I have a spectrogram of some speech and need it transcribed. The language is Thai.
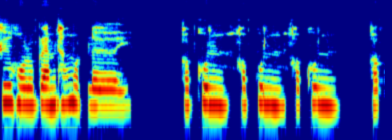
คือโฮโลแกรมทั้งหมดเลย ขอบคุณ ขอบคุณ ขอบคุณ ขอบคุณ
